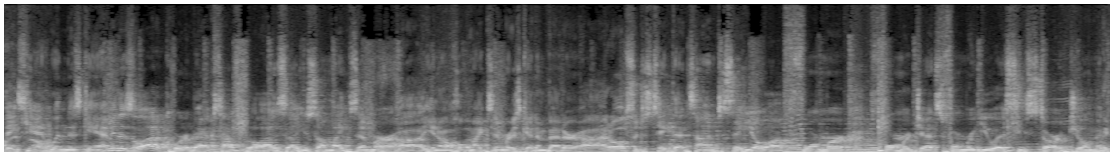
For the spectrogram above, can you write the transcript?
They can't no? win this game. I mean, there's a lot of quarterbacks hospitalized. Uh, you saw Mike Zimmer. Uh, you know, hope Mike Zimmer is getting better. Uh, I'd also just take that time to say, yo, uh, former former Jets, former USC star Joe McKnight,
